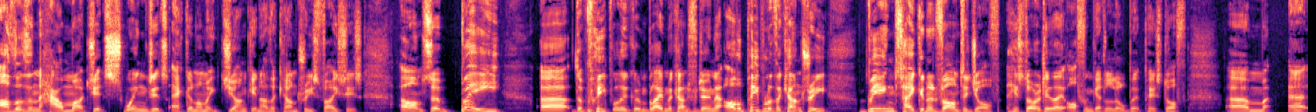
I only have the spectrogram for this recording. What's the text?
other than how much it swings its economic junk in other countries' faces. Answer B uh, the people who can blame the country for doing that are the people of the country being taken advantage of. Historically, they often get a little bit pissed off. Um, uh,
